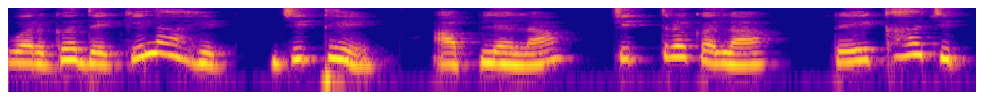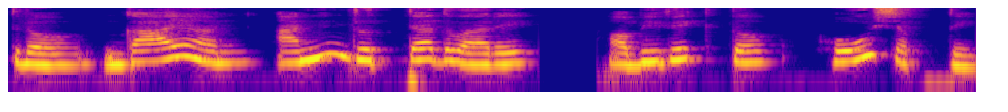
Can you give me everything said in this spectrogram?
वर्ग देखील आहेत जिथे आपल्याला चित्रकला रेखाचित्र गायन आणि नृत्याद्वारे अभिव्यक्त होऊ शकते.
